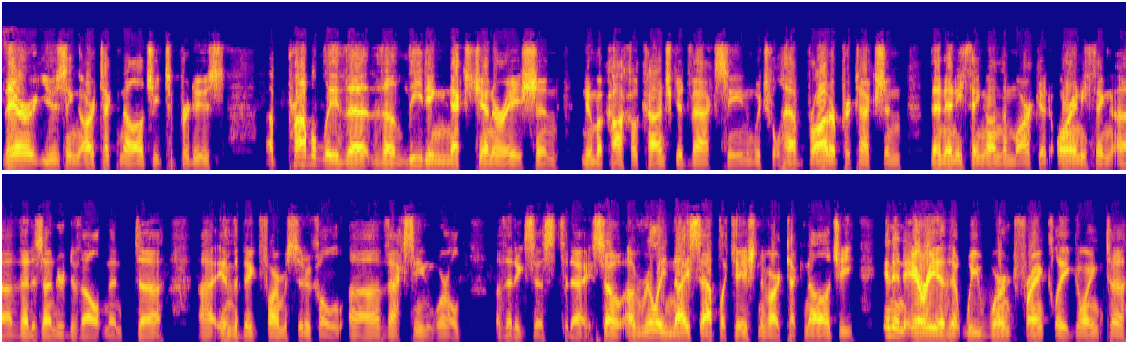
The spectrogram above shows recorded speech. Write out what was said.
they're using our technology to produce uh, probably the, the leading next generation pneumococcal conjugate vaccine, which will have broader protection than anything on the market or anything uh, that is under development uh, uh in the big pharmaceutical uh, vaccine world that exists today. So, a really nice application of our technology in an area that we weren't, frankly, going to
